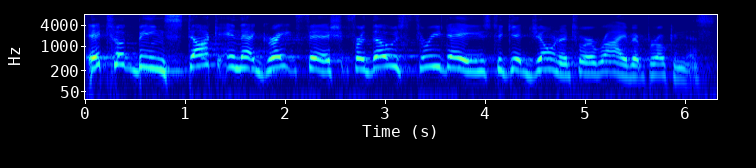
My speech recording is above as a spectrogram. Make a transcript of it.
It took being stuck in that great fish for those three days to get Jonah to arrive at brokenness.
